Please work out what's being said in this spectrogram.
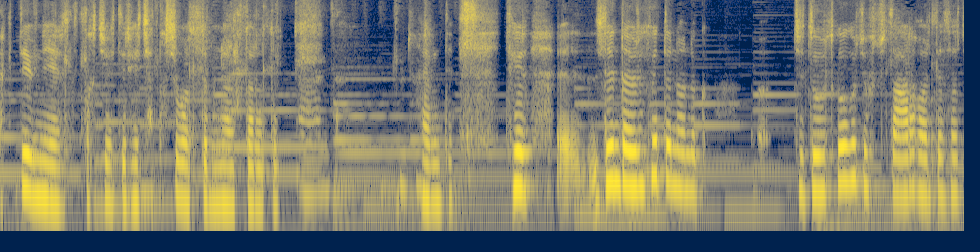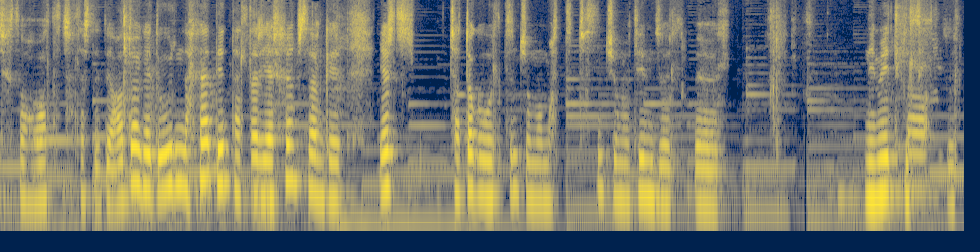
активны ярилцлага чи тэр хийж чадах шиг боллоо миний бодлоор бол харин тийм. Тэгэхээр э, Линда ерөнхийдөө нэг чи зөвлөгөөгөө өгчлөө арга барилаасаа ч гэсэн хуваалцчихлаа шүү дээ. Одоо ингээд өөр нь дахиад энэ тал дээр ярих юмсан ингээд ярьж чадаагүй үлдсэн ч юм уу мартчихсан ч юм уу тийм зүйл байвал нэмээд хэлэх зүйл.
